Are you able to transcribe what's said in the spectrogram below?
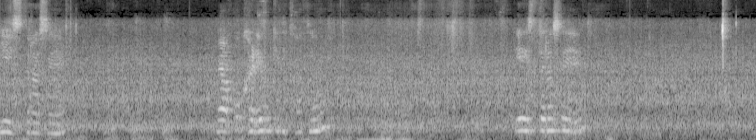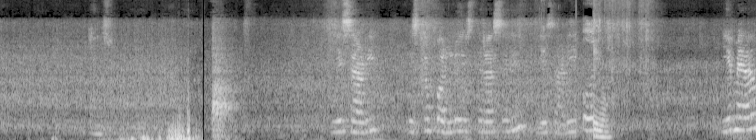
ये इस तरह से है। मैं आपको खड़े होकर दिखाती हूँ। ये इस तरह से है। ये साड़ी, इसका पल्लू इस तरह से है। ये साड़ी ये मेरा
